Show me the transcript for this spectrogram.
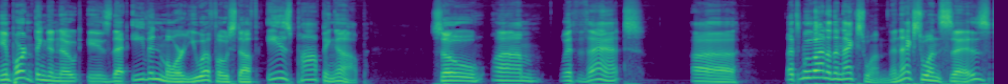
The important thing to note is that even more UFO stuff is popping up. So um, with that, uh, let's move on to the next one. The next one says.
